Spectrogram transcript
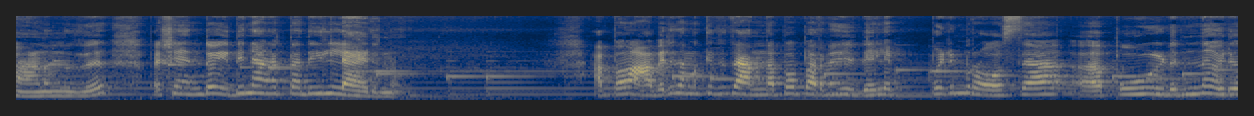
കാണുന്നത്. പക്ഷെ എന്തോ ഇതിനകത്ത് അതില്ലായിരുന്നു അപ്പോൾ അവർ നമുക്കിത് തന്നപ്പോൾ പറഞ്ഞു ഇതിൽ എപ്പോഴും റോസ പൂ ഇടുന്ന ഒരു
